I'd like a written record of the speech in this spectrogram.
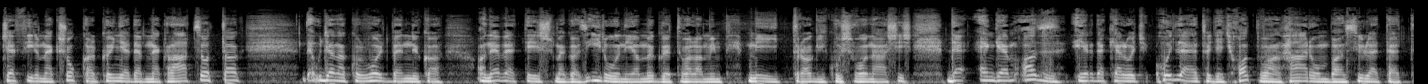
cseh filmek sokkal könnyedebbnek látszottak, de ugyanakkor volt bennük a, a nevetés, meg az irónia mögött valami mély, tragikus vonás is. De engem az érdekel, hogy hogy lehet, hogy egy 63-ban született,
